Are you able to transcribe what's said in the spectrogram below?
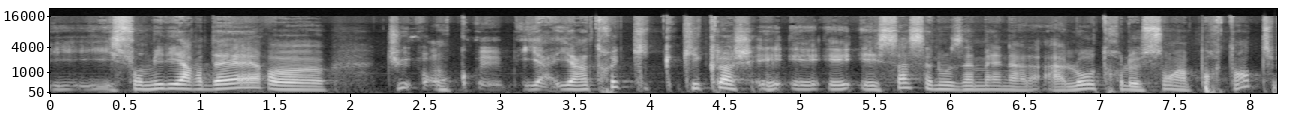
ils, sont milliardaires. Euh, il y, a un truc qui, cloche. Et, ça, ça nous amène à, l'autre leçon importante.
